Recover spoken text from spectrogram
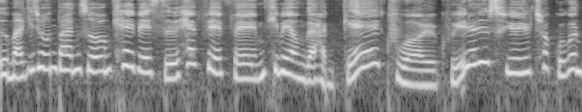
음악이 좋은 방송 KBS 해피 FM 김혜영과 함께 9월 9일 수요일 첫 곡은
